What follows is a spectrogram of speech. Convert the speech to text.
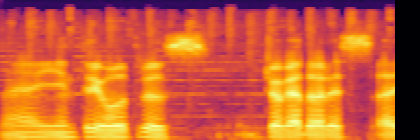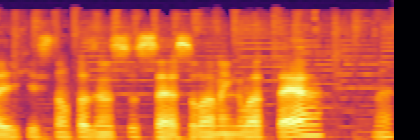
né? E entre outros jogadores aí que estão fazendo sucesso lá na Inglaterra, né?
